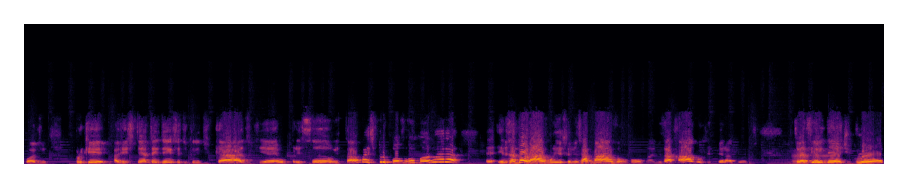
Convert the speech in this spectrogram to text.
pode porque a gente tem a tendência de criticar, de que é opressão e tal, mas para o povo romano era. É, eles adoravam isso, eles amavam Roma, eles amavam os imperadores. Trazia uhum. a ideia de glória,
